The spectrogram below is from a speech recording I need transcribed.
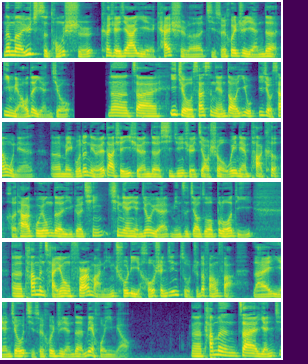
那么与此同时，科学家也开始了脊髓灰质炎的疫苗的研究。那在一九三四年到一一九三五年。呃，美国的纽约大学医学院的细菌学教授威廉·帕克和他雇佣的一个青青年研究员，名字叫做布罗迪，呃，他们采用福尔马林处理喉神经组织的方法来研究脊髓灰质炎的灭活疫苗。那他们在研究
